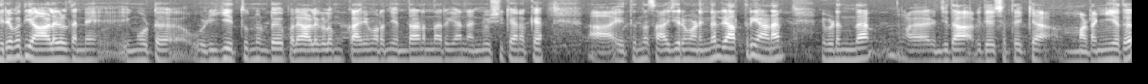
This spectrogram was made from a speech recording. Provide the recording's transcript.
നിരവധി ആളുകൾ തന്നെ ഇങ്ങോട്ട് ഒഴുകിയെത്തുന്നുണ്ട്. പല ആളുകളും കാര്യമറിഞ്ഞ് എന്താണെന്ന് അറിയാൻ അന്വേഷിക്കാനൊക്കെ എത്തുന്ന സാഹചര്യമാണ്. ഇന്നലെ രാത്രിയാണ് ഇവിടുന്ന് രഞ്ജിത വിദേശത്തേക്ക് മടങ്ങിയത്.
